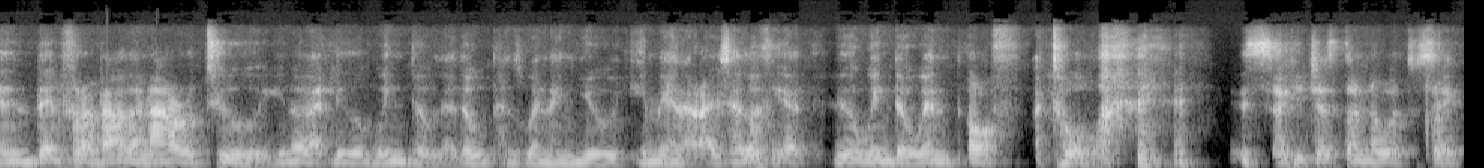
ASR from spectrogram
And then for about an hour or two, you know, that little window that opens when a new email arrives, I don't think that little window went off at all. so you just don't know what to say.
